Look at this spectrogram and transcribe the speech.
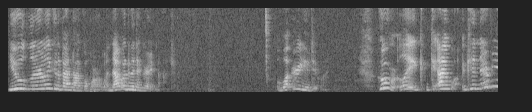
You literally could have had Nakamura win. That would have been a great match. What are you doing? Who like I can there be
